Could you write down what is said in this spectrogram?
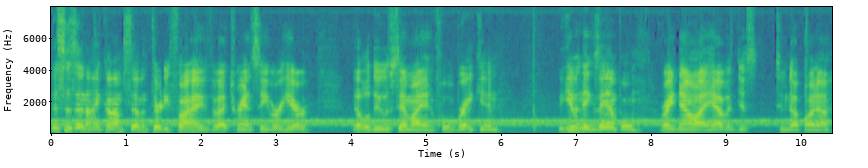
This is an ICOM 735 uh, transceiver here that will do semi and full break-in. To give an example, Right now I have it just tuned up on a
